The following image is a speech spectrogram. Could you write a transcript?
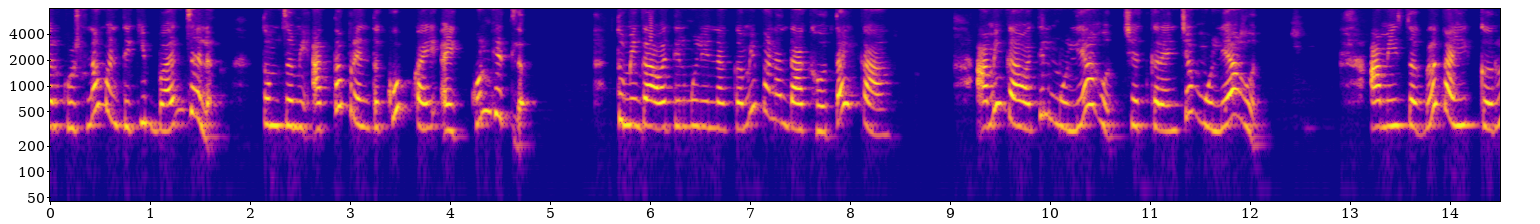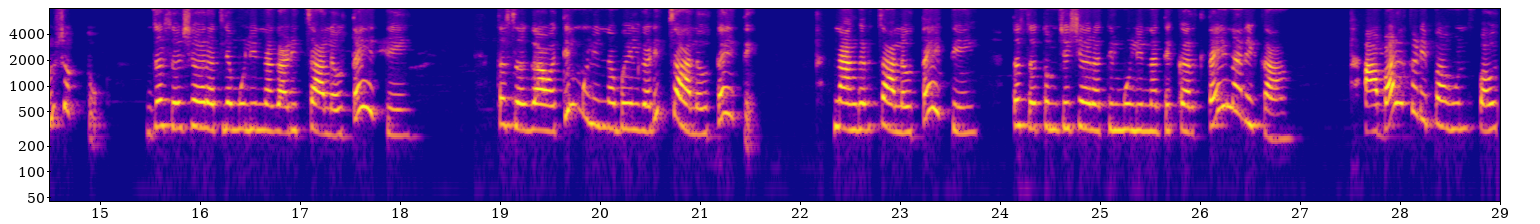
तर कृष्णा म्हणते की बस झालं. तुमचं मी आतापर्यंत खूप काही ऐकून घेतलं. तुम्ही गावातील मुलींना कमीपणा दाखवताय का? आम्ही गावातील मुली आहोत शेतकऱ्यांच्या मुली आहोत. आम्ही सगळं काही करू शकतो. जसं शहरातल्या मुलींना गाडी चालवता येते तसं गावातील मुलींना बैलगाडी चालवता येते. नांगर चालवता येते तसं तुमच्या शहरातील मुलींना ते करता येणार आहे का? आबाळकडे पाहून पाऊस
